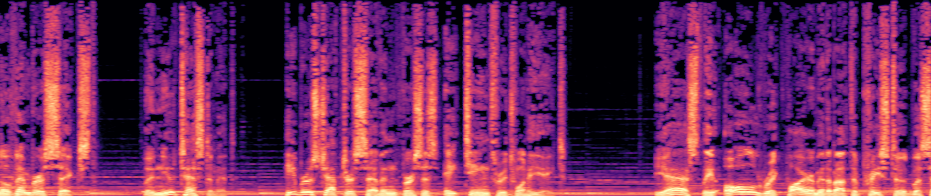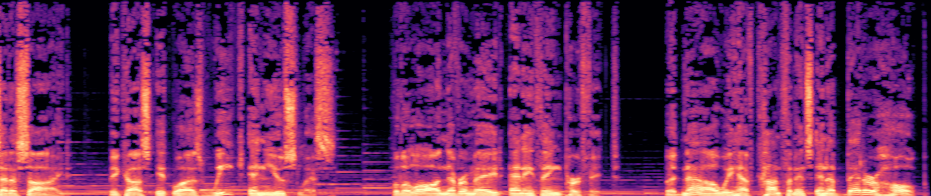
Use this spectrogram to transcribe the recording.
November 6th, the New Testament, Hebrews chapter 7, verses 18 through 28. Yes, the old requirement about the priesthood was set aside because it was weak and useless, for the law never made anything perfect. But now we have confidence in a better hope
